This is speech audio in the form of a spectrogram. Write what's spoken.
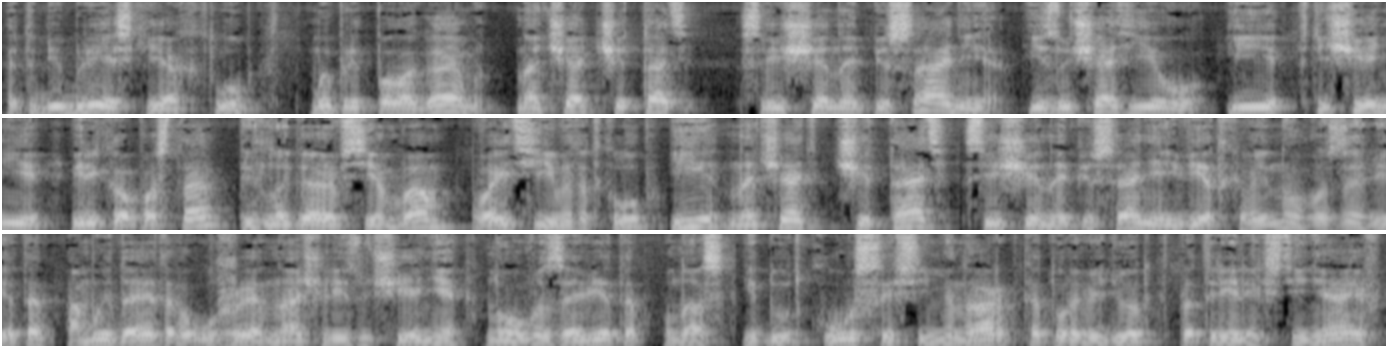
это библейский яхт-клуб. Мы предполагаем начать читать Священное Писание, изучать его. И в течение Великого Поста предлагаю всем вам войти в этот клуб и начать читать Священное Писание Ветхого и Нового Завета. А мы до этого уже начали изучение Нового Завета. У нас идут курсы, семинар, который ведет протерей Стеняев.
